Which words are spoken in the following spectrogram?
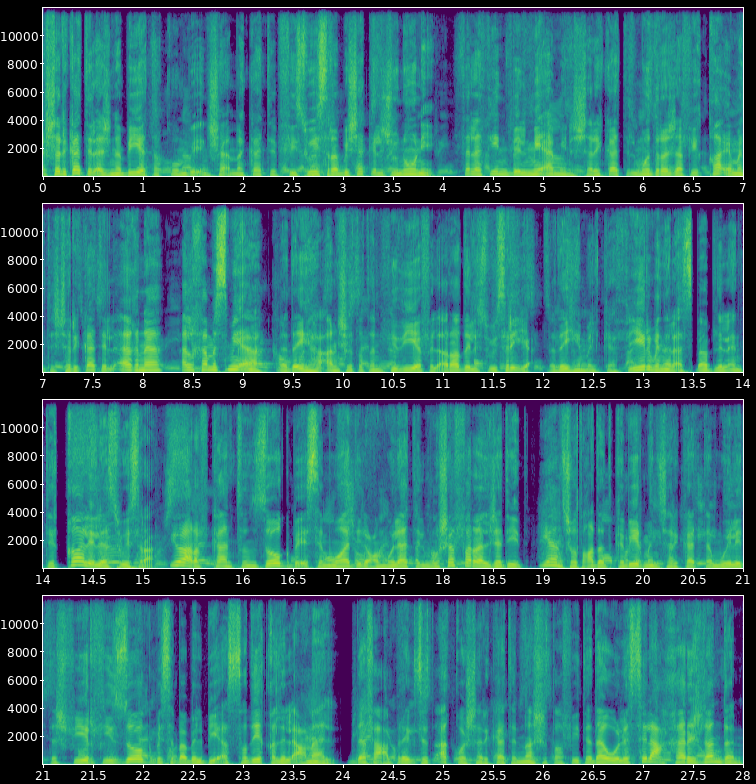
الشركات الأجنبية تقوم بإنشاء مكاتب في سويسرا بشكل جنوني. 30% من الشركات المدرجة في قائمة الشركات الأغنى الخمسمائة. لديها أنشطة تنفيذية في الأراضي السويسرية. لديهم الكثير من الأسباب للانتقال إلى سويسرا. يعرف كانتون زوغ باسم وادي العملات المشفرة الجديد. ينشط عدد كبير من شركات تمويل التشفير في زوغ بسبب البيئة الصديقة للأعمال. دفع بريكزيت أقوى الشركات الناشطة في تداول السلع خارج لندن.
